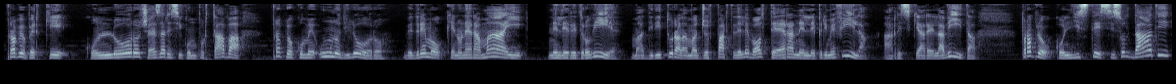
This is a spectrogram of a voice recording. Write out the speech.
proprio perché con loro Cesare si comportava proprio come uno di loro. Vedremo che non era mai nelle retrovie, ma addirittura la maggior parte delle volte era nelle prime fila a rischiare la vita, proprio con gli stessi soldati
